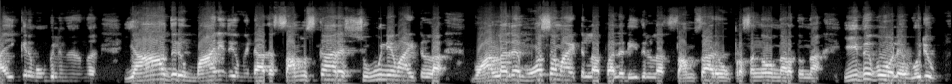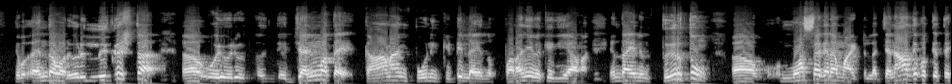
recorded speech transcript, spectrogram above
മൈക്കിന് മുമ്പിൽ നിന്ന് യാതൊരു മാന്യതയുമില്ലാതെ സംസ്കാര ശൂന്യമായിട്ടുള്ള വളരെ മോശമായിട്ടുള്ള പല രീതിയിലുള്ള സംസാരവും പ്രസംഗവും നടത്തുന്ന ഇതുപോലെ ഒരു എന്താ പറയുക ഒരു നികൃഷ്ട ഒരു ഒരു ജന്മത്തെ കാണാൻ പോലും കിട്ടില്ല എന്ന് പറഞ്ഞു വെക്കുകയാണ്. എന്തായാലും തീർത്തും മോശകരമായിട്ടുള്ള ജനാധിപത്യത്തെ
